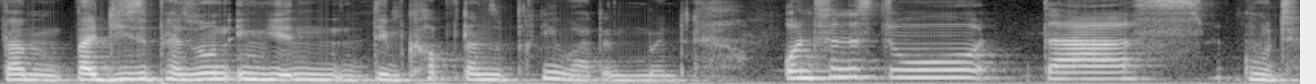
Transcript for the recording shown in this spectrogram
Weil, weil diese Person irgendwie in dem Kopf dann so Prio hat im Moment. Und findest du das gut?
